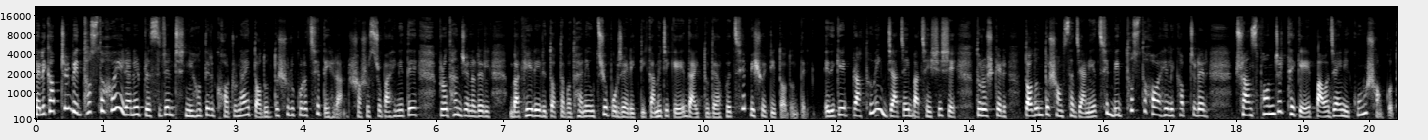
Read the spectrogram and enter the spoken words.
হেলিকপ্টার বিধ্বস্ত হয়ে ইরানের প্রেসিডেন্ট নিহতের ঘটনায় তদন্ত শুরু করেছে তেহরান। সশস্ত্র বাহিনীতে প্রধান জেনারেল বাঘেরির তত্ত্বাবধানে উচ্চ পর্যায়ের একটি কমিটিকে দায়িত্ব দেওয়া হয়েছে বিষয়টি তদন্তের। এদিকে প্রাথমিক যাচাই বাছাই শেষে তুরস্কের তদন্ত সংস্থা জানিয়েছে, বিধ্বস্ত হওয়া হেলিকপ্টারের ট্রান্সপন্ডার থেকে পাওয়া যায়নি কোনো সংকট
